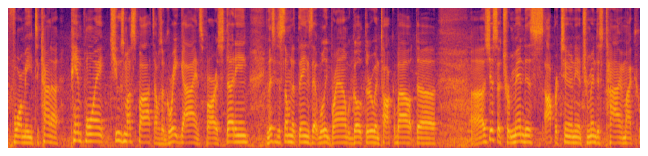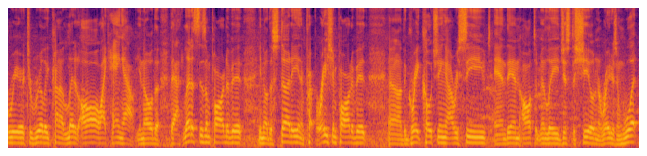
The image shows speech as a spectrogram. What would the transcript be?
for me to kind of pinpoint, choose my spots. I was a great guy as far as studying, listen to some of the things that Willie Brown would go through and talk about. Uh, it's just a tremendous opportunity and tremendous time in my career to really kind of let it all like hang out. You know, the, the athleticism part of it, you know, the study and the preparation part of it, uh, the great coaching I received, and then ultimately just the Shield and the Raiders and what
